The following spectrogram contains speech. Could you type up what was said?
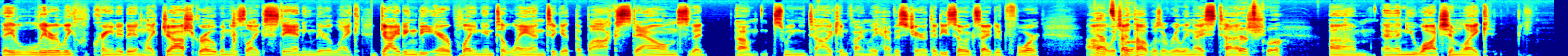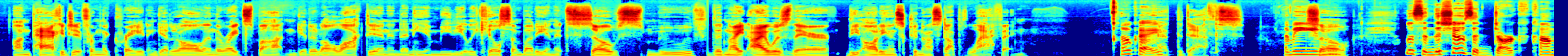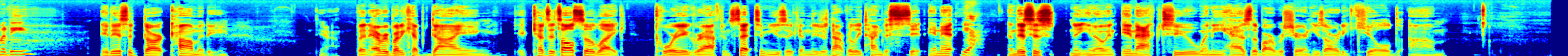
They literally crane it in. Like Josh Groban is like standing there, like guiding the airplane into land to get the box down, so that um, Sweeney Todd can finally have his chair that he's so excited for, uh, which I thought was a really nice touch. that's cool Um, and then you watch him like unpackage it from the crate and get it all in the right spot and get it all locked in and then he immediately kills somebody and it's so smooth. The night I was there, the audience could not stop laughing okay at the deaths. i mean So Listen, this show's a dark comedy. It is a dark comedy. Yeah, but everybody kept dying because it's also like choreographed and set to music, and there's not really time to sit in it. Yeah. And this is, you know, in, in Act Two when he has the barber chair and he's already killed um,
